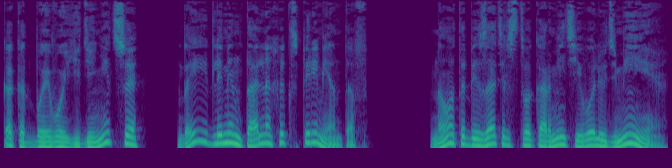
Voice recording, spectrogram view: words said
как от боевой единицы, да и для ментальных экспериментов. Но вот обязательство кормить его людьми...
